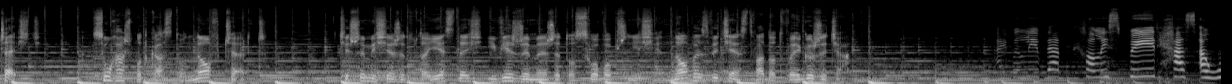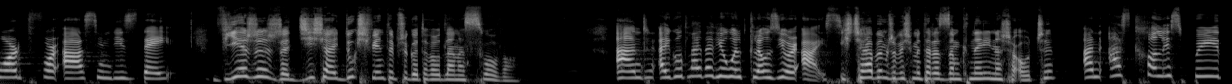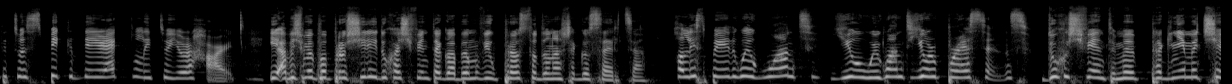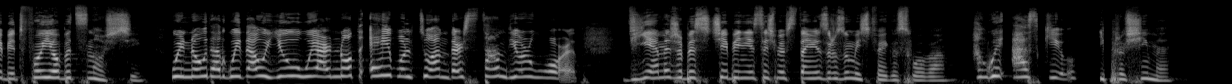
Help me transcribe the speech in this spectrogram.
Cześć! Słuchasz podcastu Now Church. Cieszymy się, że tutaj jesteś i wierzymy, że to słowo przyniesie nowe zwycięstwa do Twojego życia. I believe that Holy Spirit has a word for us in this day. Wierzę, że dzisiaj Duch Święty przygotował dla nas słowo. And I would like that you will close your eyes I chciałabym, żebyśmy teraz zamknęli nasze oczy and ask Holy Spirit to speak directly to your heart. i abyśmy poprosili Ducha Świętego, aby mówił prosto do naszego serca. Holy Spirit, we want you, we want your presence. Duchu Święty, my pragniemy Ciebie, Twojej obecności. We know that without you, we are not able to understand your word. Wiemy, że bez Ciebie nie jesteśmy w stanie zrozumieć Twojego słowa. And we ask you, I prosimy,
